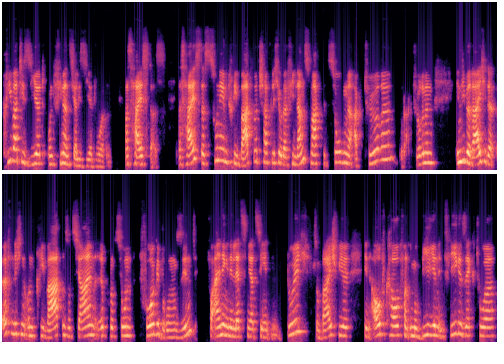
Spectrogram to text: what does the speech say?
privatisiert und finanzialisiert wurden. Was heißt das? Das heißt, dass zunehmend privatwirtschaftliche oder finanzmarktbezogene Akteure oder Akteurinnen in die Bereiche der öffentlichen und privaten sozialen Reproduktion vorgedrungen sind, vor allen Dingen in den letzten Jahrzehnten, durch zum Beispiel den Aufkauf von Immobilien im Pflegesektor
